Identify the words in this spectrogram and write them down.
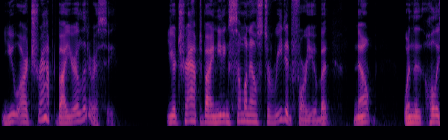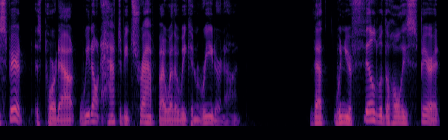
you are trapped by your illiteracy. You're trapped by needing someone else to read it for you. But nope, when the Holy Spirit is poured out, we don't have to be trapped by whether we can read or not. That when you're filled with the Holy Spirit,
